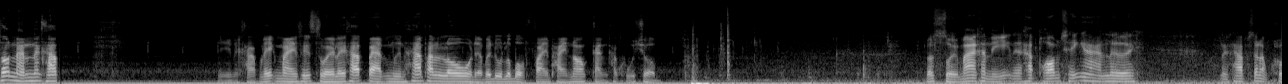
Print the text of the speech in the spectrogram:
เท่านั้นนะครับ นี่นะครับ เลขใหม่สวยๆเลยครับ 85,000 โล เดี๋ยวไปดูระบบไฟภายนอกกันครับคุณผู้ชม รถสวยมากคันนี้นะครับ พร้อมใช้งานเลยนะครับสำหรับโคร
